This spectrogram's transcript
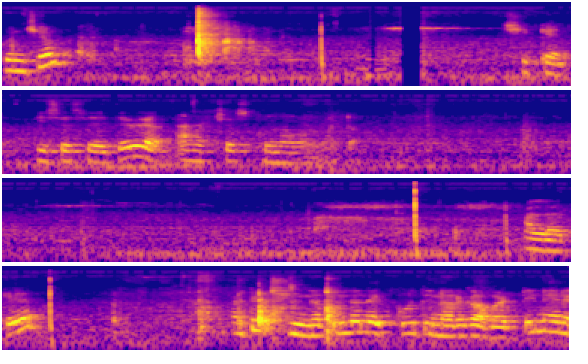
కొంచెం చికెన్ పీసెస్ అయితే యాడ్ చేసుకున్నాం అన్నమాట. అలాగే అంటే చిన్నపిల్లలు ఎక్కువ తినరు కాబట్టి నేను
